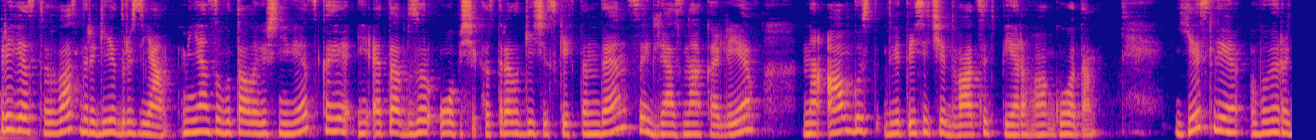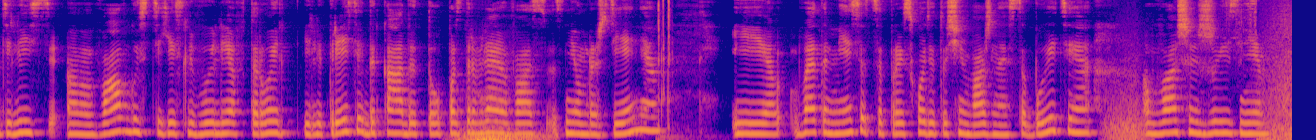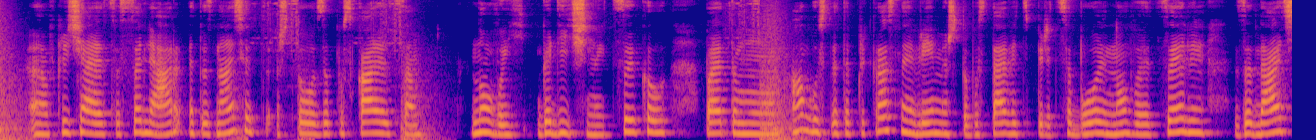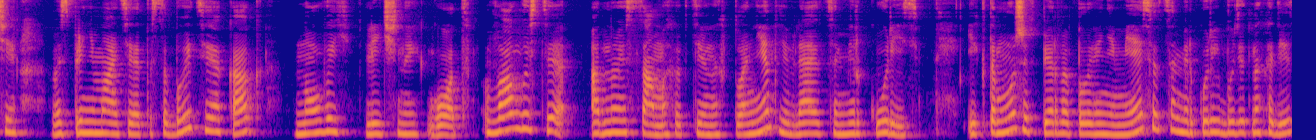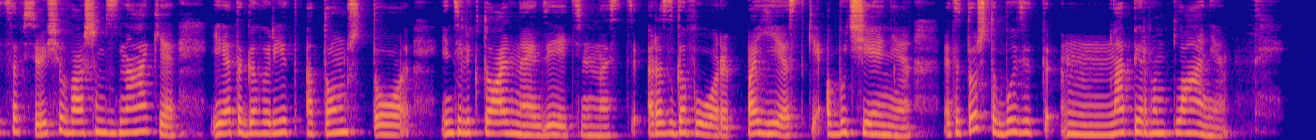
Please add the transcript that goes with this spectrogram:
Приветствую вас, дорогие друзья! Меня зовут Алла Вишневецкая, и это обзор общих астрологических тенденций для знака Лев на август 2021 года. Если вы родились э, в августе, если вы Лев второй или третьей декады, то поздравляю вас с днем рождения! И в этом месяце происходит очень важное событие в вашей жизни. Э, включается соляр. Это значит, что запускается новый годичный цикл. Поэтому август — это прекрасное время, чтобы ставить перед собой новые цели, задачи, воспринимать это событие как новый личный год. В августе одной из самых активных планет является Меркурий. И к тому же в первой половине месяца Меркурий будет находиться все еще в вашем знаке. И это говорит о том, что интеллектуальная деятельность, разговоры, поездки, обучение — это то, что будет на первом плане.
